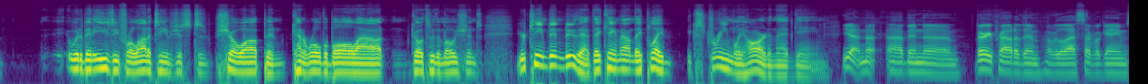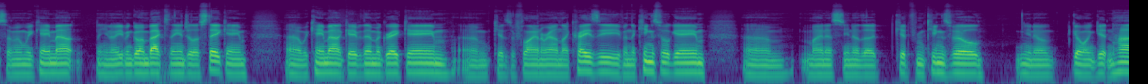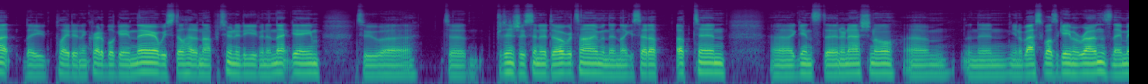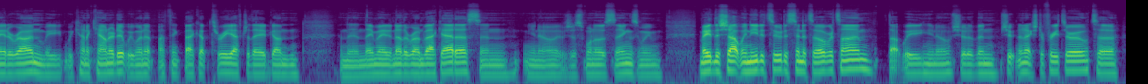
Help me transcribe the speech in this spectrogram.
it would have been easy for a lot of teams just to show up and kind of roll the ball out and go through the motions. Your team didn't do that. They came out and they played extremely hard in that game. Yeah, no, I've been uh, very proud of them over the last several games. I mean, we came out, you know, even going back to the Angelo State game, uh, we came out, gave them a great game. Um, kids are flying around like crazy. Even the Kingsville game, um, minus you know the kid from Kingsville, you know, going getting hot. They played an incredible game there. We still had an opportunity even in that game to uh, to potentially send it to overtime, and then like you said, up up ten. Uh, against the international, um, and then you know basketball's a game of runs. They made a run. We we kind of countered it. We went up, I think, back up three after they had gone, and then they made another run back at us. And you know it was just one of those things. And we made the shot we needed to to send it to overtime. Thought we you know should have been shooting an extra free throw to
